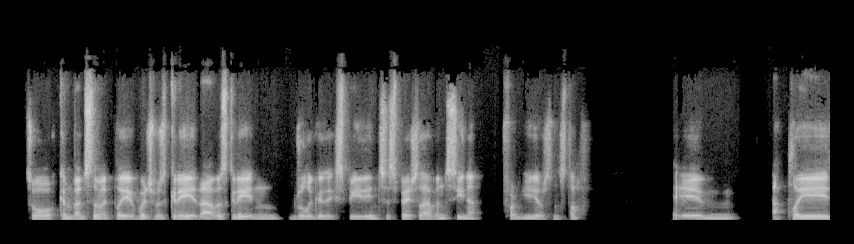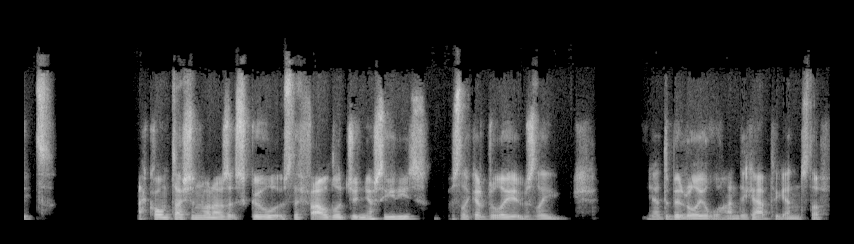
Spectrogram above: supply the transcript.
so convinced them to play it, which was great. That was great and really good experience, especially having seen it for years and stuff. Um, I played a competition when I was at school. It was the Faldo Junior Series. It was like a really. It was like you had to be really low handicapped to get in and stuff.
